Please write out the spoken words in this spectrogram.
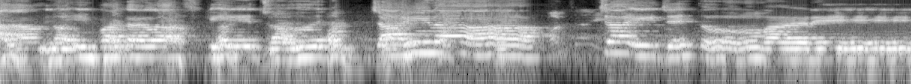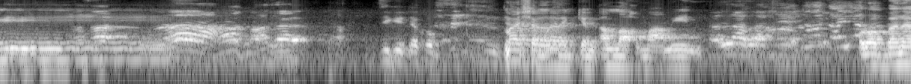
আমি পাগলা কে চাই না? চাই যে আমিন। রব্বানা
